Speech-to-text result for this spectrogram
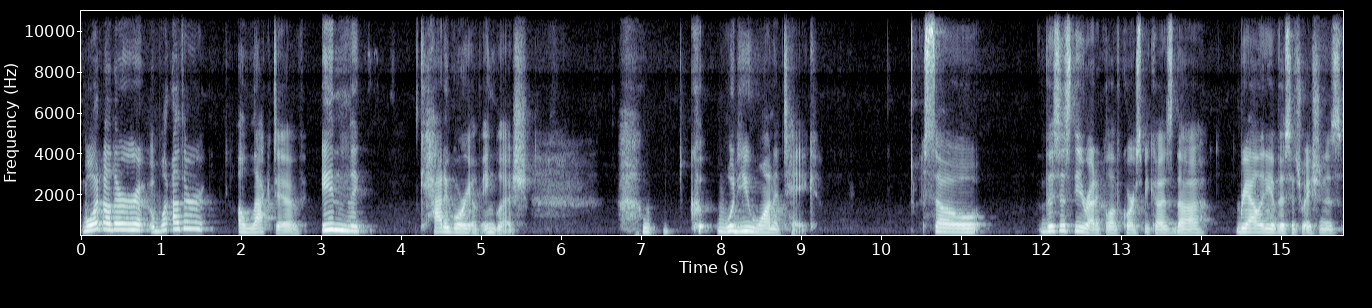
What other what other elective in the category of English would you want to take? So, this is theoretical, of course, because the reality of the situation is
